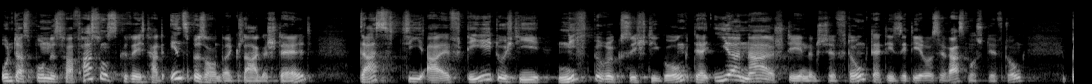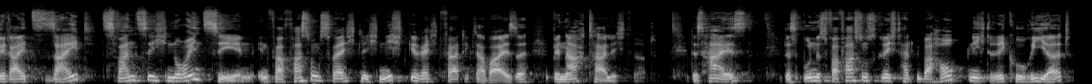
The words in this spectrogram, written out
Und das Bundesverfassungsgericht hat insbesondere klargestellt, dass die AfD durch die Nichtberücksichtigung der ihr nahestehenden Stiftung, der Desiderius Erasmus Stiftung, bereits seit 2019 in verfassungsrechtlich nicht gerechtfertigter Weise benachteiligt wird. Das heißt, das Bundesverfassungsgericht hat überhaupt nicht rekurriert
